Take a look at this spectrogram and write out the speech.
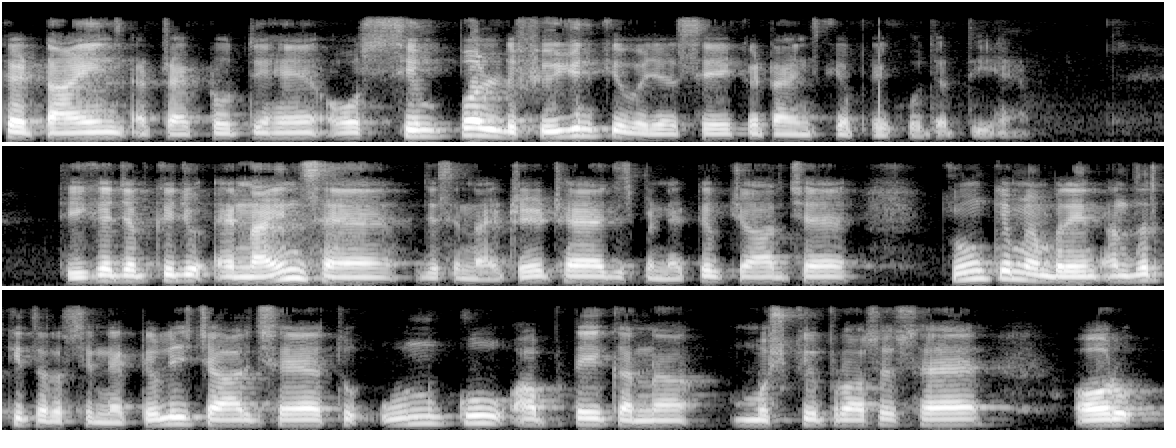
कैटाइंस अट्रैक्ट होते हैं और सिंपल डिफ्यूजन की वजह से कैटाइंस की अपटेक हो जाती है। ठीक है, जबकि जो एनाइंस हैं, जैसे नाइट्रेट है, जिसमें नेगेटिव चार्ज है क्योंकि मेम्ब्रेन अंदर की तरफ़ से नेगेटिवली चार्ज है तो उनको अपटेक करना मुश्किल प्रोसेस है और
